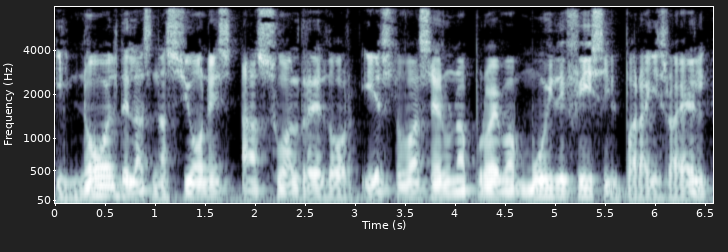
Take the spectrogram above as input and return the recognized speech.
y no el de las naciones a su alrededor. Y esto va a ser una prueba muy difícil para Israel,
